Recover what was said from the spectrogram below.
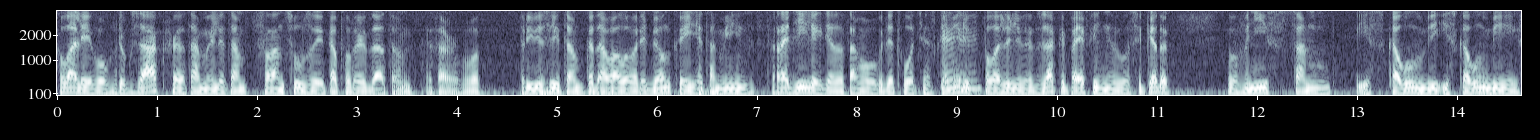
клали его в рюкзак, э, там, или там французы, которые, да, там, это вот, привезли там годовалого ребенка и там и родили где-то там где-то в Латинской mm-hmm. Америке, положили в рюкзак и поехали на велосипедах вниз там из Колумбии, из Колумбии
